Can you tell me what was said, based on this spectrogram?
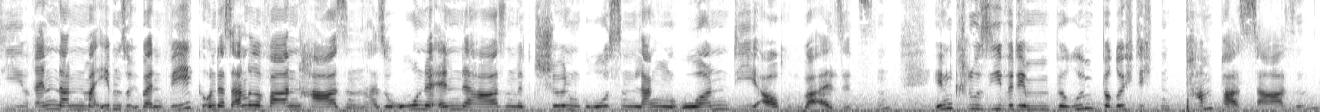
die rennen dann mal eben so über den Weg und das andere waren Hasen, also ohne Ende Hasen mit schönen großen langen Ohren, die auch überall sitzen, inklusive dem berühmt-berüchtigten Pampashasen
